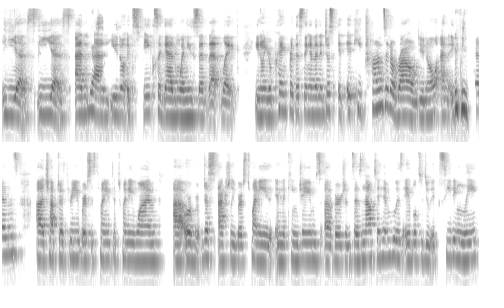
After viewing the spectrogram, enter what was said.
Yes, yes. And yes. and you know, it speaks again when you said that like you know you're praying for this thing and then it just it, it he turns it around you know and Ephesians uh, chapter 3 verses 20 to 21 uh, or just actually verse 20 in the King James uh, version says now to him who is able to do exceedingly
